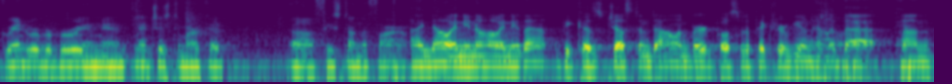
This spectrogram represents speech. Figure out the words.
Grand River Brewery in Man- Manchester Market uh, Feast on the Farm. I know, and you know how I knew that? Because Justin Dollenberg posted a picture of you and him at that on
